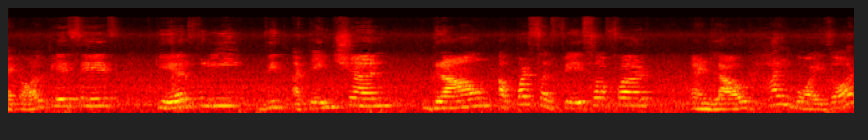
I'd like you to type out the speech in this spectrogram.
at all places carefully with attention ground upper surface of earth and loud high voice और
